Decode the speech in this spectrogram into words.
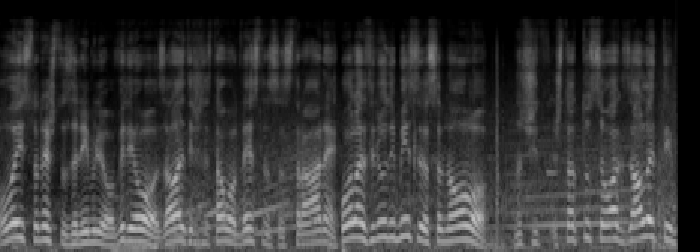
Ovo je isto nešto zanimljivo, vidi ovo, zaletiš se tamo desno sa strane. Pogledajte ljudi, mislio sam na ovo. Znači, šta tu se ovak zaletim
